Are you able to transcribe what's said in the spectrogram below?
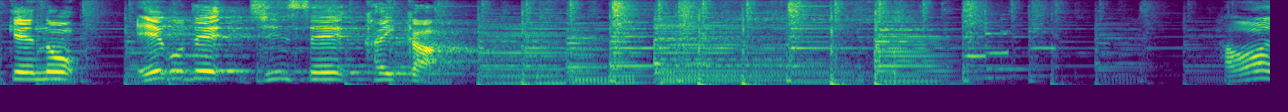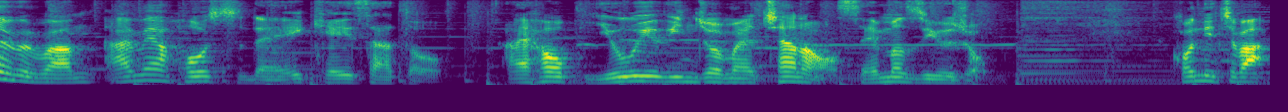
系の英語で人生開花 Hello everyone, I'm your host today, K Sato. I hope you will enjoy my channel, same as usual. こんにちは、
